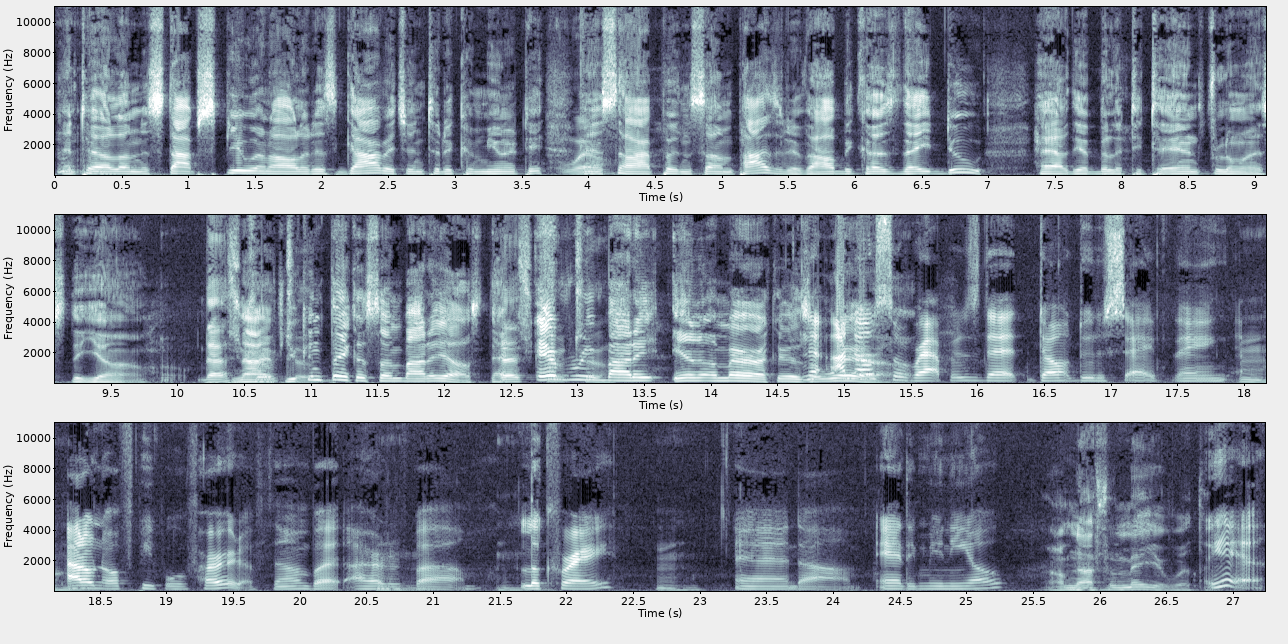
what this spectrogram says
and tell them to stop spewing all of this garbage into the community Well. and start putting something positive out because they do have the ability to influence the young. That's now, true if you too. can think of somebody else that That's true, too. everybody in America is Now, aware I know of, some rappers that don't do the same thing. Mm-hmm. I don't know if people have heard of them, but I heard of um, Mm-hmm. Lecrae and um, Andy Mineo. I'm not familiar with them. Yeah,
